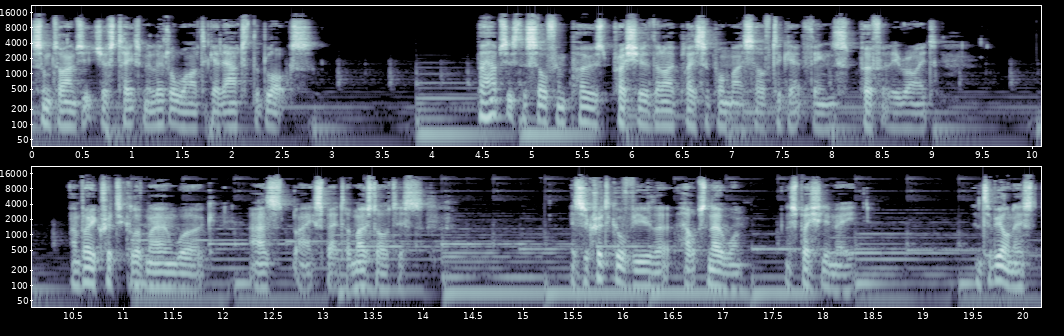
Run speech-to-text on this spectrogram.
sometimes it just takes me a little while to get out of the blocks. Perhaps it's the self imposed pressure that I place upon myself to get things perfectly right. I'm very critical of my own work, as I expect of most artists. It's a critical view that helps no one, especially me, and to be honest,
